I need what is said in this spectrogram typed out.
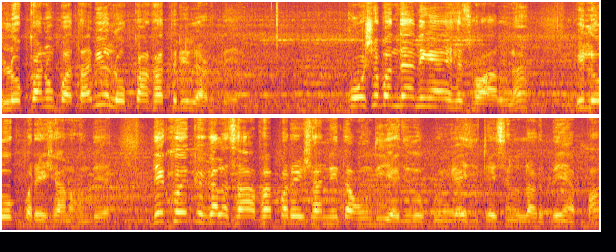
ਲੋਕਾਂ ਨੂੰ ਪਤਾ ਵੀ ਉਹ ਲੋਕਾਂ ਖਾਤਰ ਹੀ ਲੜਦੇ ਆ। ਕੁਝ ਬੰਦਿਆਂ ਦੀਆਂ ਇਹ ਸਵਾਲ ਨਾ ਵੀ ਲੋਕ ਪਰੇਸ਼ਾਨ ਹੁੰਦੇ ਆ। ਦੇਖੋ ਇੱਕ ਗੱਲ ਸਾਫ਼ ਹੈ ਪਰੇਸ਼ਾਨੀ ਤਾਂ ਆਉਂਦੀ ਹੈ ਜਦੋਂ ਕੋਈ ਐਜੀਟੇਸ਼ਨ ਲੜਦੇ ਆ ਆਪਾਂ।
